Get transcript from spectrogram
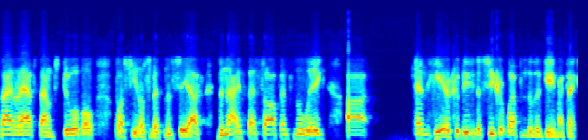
nine and a half sounds doable. Plus, Geno Smith and the Seahawks, the ninth best offense in the league. Uh, and here could be the secret weapon to the game, I think.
